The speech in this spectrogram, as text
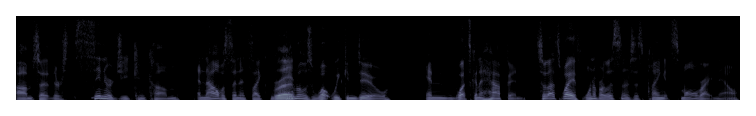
um, so that there's synergy can come. And now all of a sudden it's like, who knows what we can do and what's going to happen. So that's why if one of our listeners is playing it small right now,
